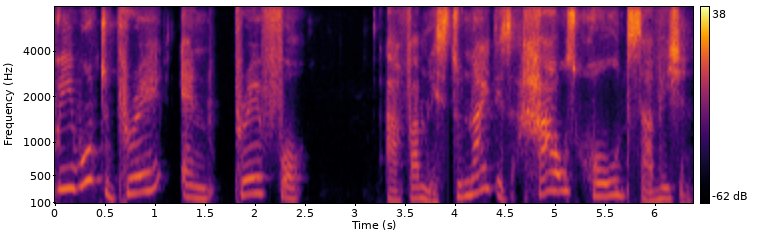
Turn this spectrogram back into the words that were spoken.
We want to pray and pray for our families. Tonight is household salvation.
